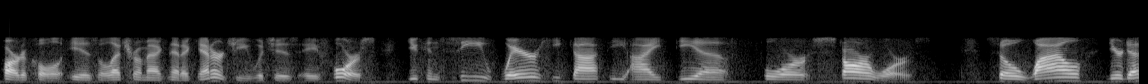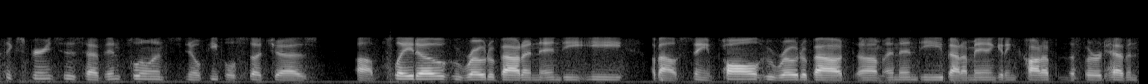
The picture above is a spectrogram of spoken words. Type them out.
particle is electromagnetic energy, which is a force you can see where he got the idea for Star Wars. So while near-death experiences have influenced, you know, people such as uh, Plato, who wrote about an NDE, about St. Paul, who wrote about um, an NDE about a man getting caught up in the third heaven.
